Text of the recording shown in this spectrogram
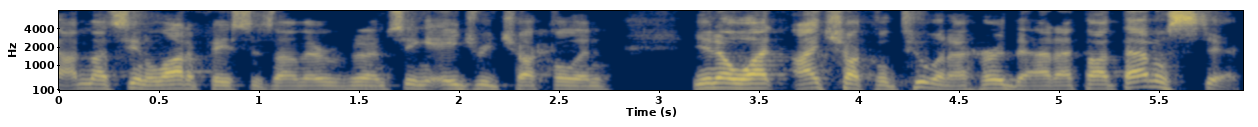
I'm not seeing a lot of faces on there, but I'm seeing Adri chuckle and you know what? I chuckled too when I heard that. I thought that'll stick.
